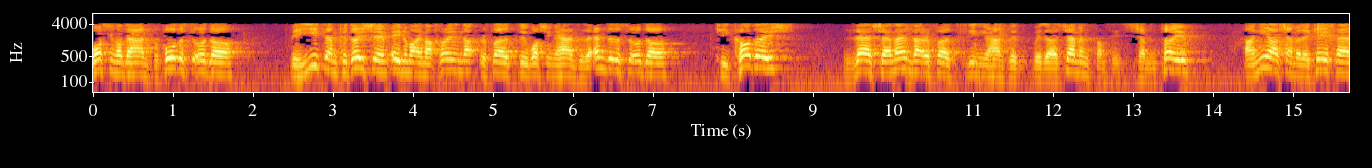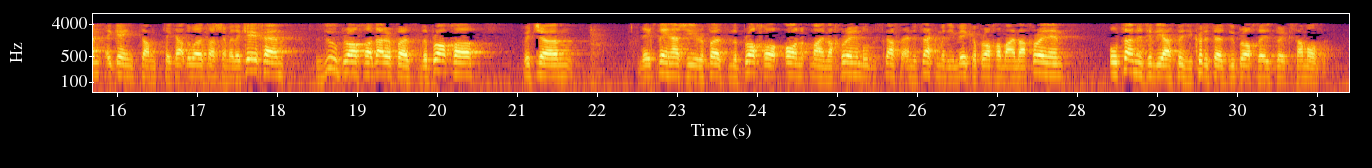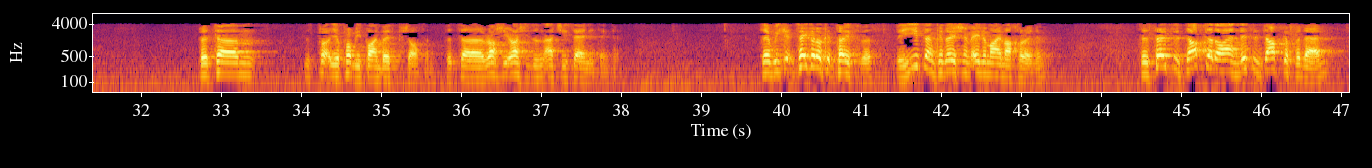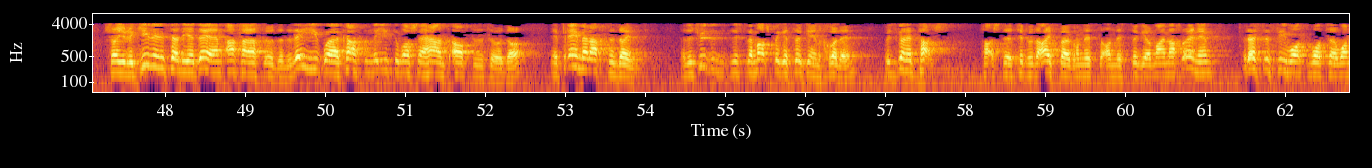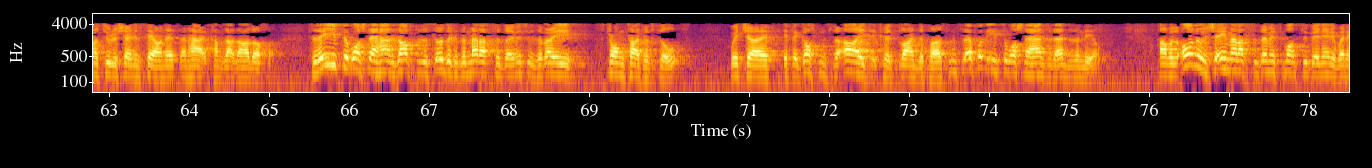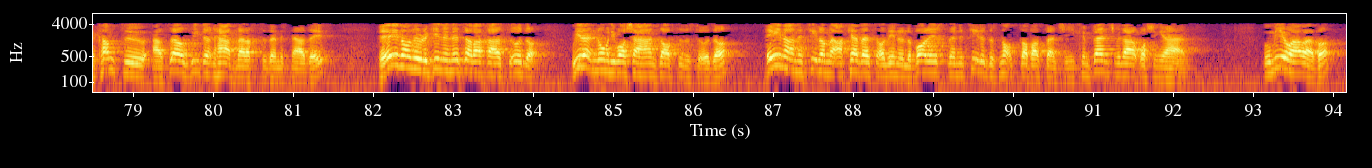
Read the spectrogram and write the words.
washing of the hands before the Su'udah. V'yisem kadoshim elu mayim achronim, that refers to washing your hands at the end of the Su'udah. Ki kadosh, Zeh shemen, that refers to cleaning your hands with, with uh, shemen, some say shemen tov. Ani Hashem elekechem, again some take out the word Hashem elekechem. Zu bracha, that refers to the bracha, which um, they explain how she refers to the bracha on my machronim. We'll discuss that in a second when you make a bracha on my machronim. Alternatively, I suppose you could have said zu bracha is berk samolza. But um, you'll probably find both pshatim. But uh, Rashi, Rashi doesn't actually say anything here. So if we take a look at Tosfos, the Yisam Kadoshim Elumayim Achronim. So Tosfos Dafka and this is Dafka for them. Show you regilin said the Yadeim Achar Suda. The day you were accustomed, they used to wash their hands after the Suda. Pray Melach And the truth is, this is a much bigger sukkah in Chulin. which is going to touch touch the tip of the iceberg on this on this sukkah of my Achronim. But let's just see what, what uh, one or two Rishonim say on it and how it comes out the halacha. So they used to wash their hands after the Suda because of Melach Sedomis, it was a very strong type of salt, which uh, if, if, it got into the eyes, it could blind a person. So therefore, they used to wash their hands at the end of the meal. When it comes to ourselves, we don't have melach sedemis nowadays. We don't normally wash our hands after the su'udah. The netila does not stop us benching. You can bench without washing your hands. However,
